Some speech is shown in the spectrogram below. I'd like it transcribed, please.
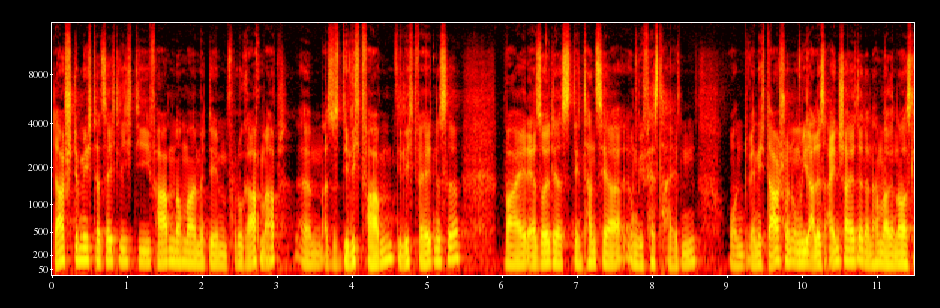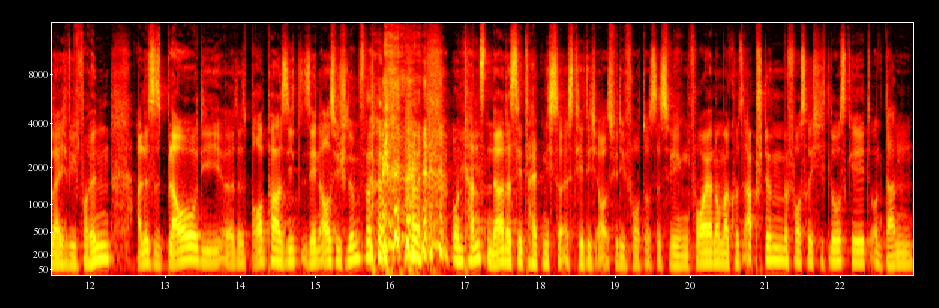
Da stimme ich tatsächlich die Farben nochmal mit dem Fotografen ab, ähm, also die Lichtfarben, die Lichtverhältnisse, weil er sollte das, den Tanz ja irgendwie festhalten. Und wenn ich da schon irgendwie alles einschalte, dann haben wir genau das gleiche wie vorhin. Alles ist blau, die, äh, das Brautpaar sieht, sehen aus wie Schlümpfe und tanzen da. Das sieht halt nicht so ästhetisch aus wie die Fotos. Deswegen vorher nochmal kurz abstimmen, bevor es richtig losgeht. Und dann,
